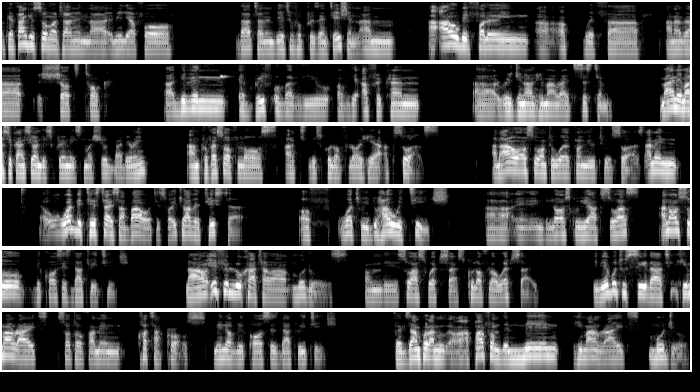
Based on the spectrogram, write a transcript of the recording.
Okay, thank you so much, I mean, uh, Emilia, for that I mean, beautiful presentation. Um, I, I will be following uh, up with uh, another short talk, uh, giving a brief overview of the African uh, regional human rights system. My name, as you can see on the screen, is Mashood Baderin. I'm professor of laws at the School of Law here at SOAS. And I also want to welcome you to SOAS. I mean, what the taster is about is for you to have a taster of what we do, how we teach uh, in, in, the law school here at SOAS, and also the courses that we teach. Now, if you look at our modules on the SOAS website, School of Law website, you'll be able to see that human rights sort of, I mean, cuts across many of the courses that we teach. For example, I mean, apart from the main human rights module,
